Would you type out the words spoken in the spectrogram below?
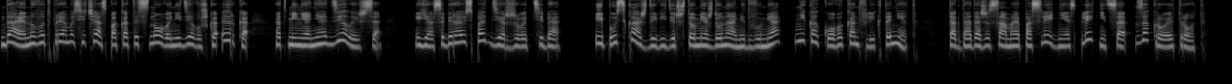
Да, но вот прямо сейчас, пока ты снова не девушка Эрка, от меня не отделаешься. Я собираюсь поддерживать тебя. И пусть каждый видит, что между нами двумя никакого конфликта нет. Тогда даже самая последняя сплетница закроет рот.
